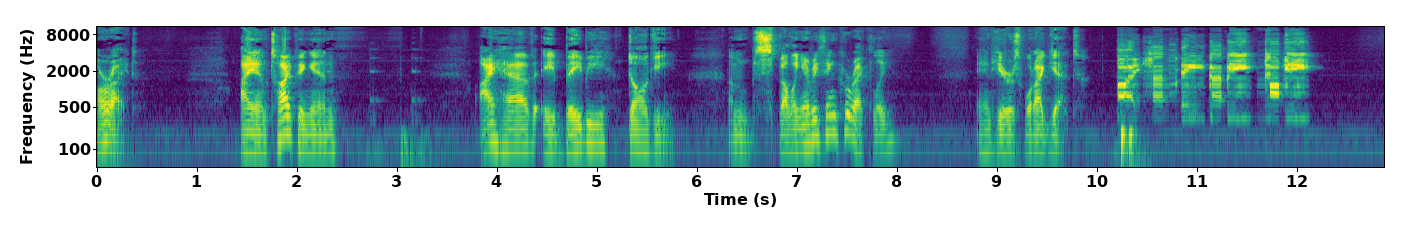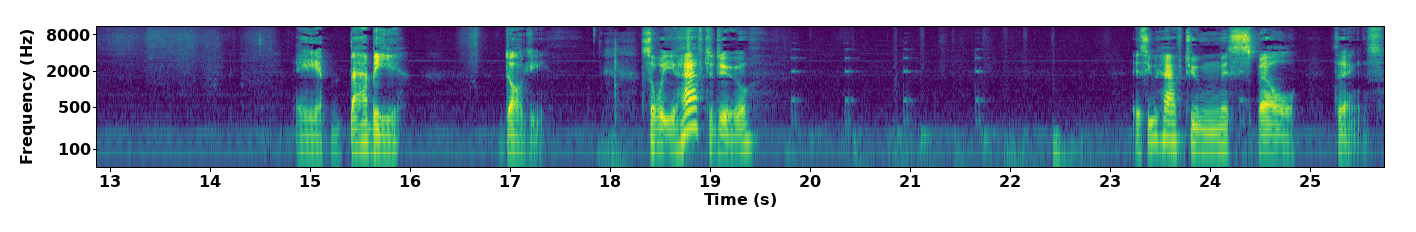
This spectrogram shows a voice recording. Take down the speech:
All right. I am typing in. I have a baby doggy. I'm spelling everything correctly. And here's what I get I have a baby doggy. a babby doggy. So, what you have to do is you have to misspell things.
